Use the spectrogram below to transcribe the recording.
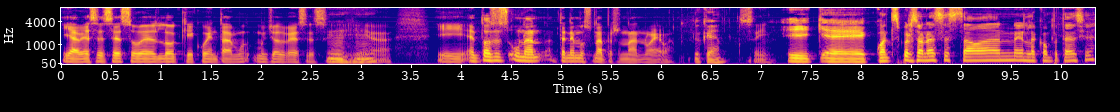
Y a veces eso es lo que cuenta muchas veces. Ah, y, entonces una, tenemos una persona nueva. Ok. Sí. ¿Y eh, cuántas personas estaban en la competencia?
